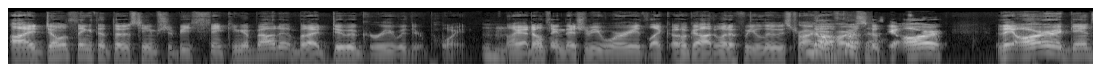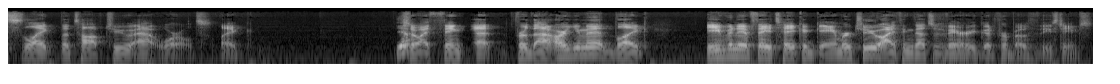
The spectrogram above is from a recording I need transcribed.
I, I don't think that those teams should be thinking about it. But I do agree with your point. Mm-hmm. Like, I don't think they should be worried. Like, oh God, what if we lose trying no, our hardest? Because they are, they are against like the top two at Worlds. Like, yep. so I think that for that argument, like, even if they take a game or two, I think that's very good for both of these teams.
